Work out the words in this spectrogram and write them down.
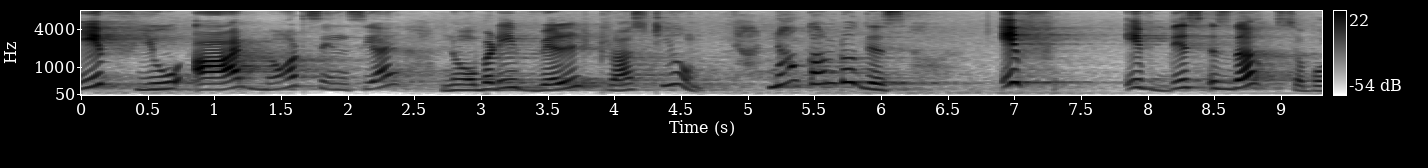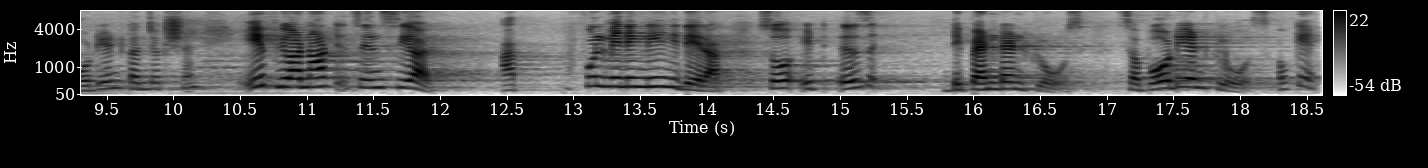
if you are not sincere, nobody will trust you. Now come to this. If if this is the subordinate conjunction if you are not sincere आप full meaning नहीं दे रहा so it is dependent clause subordinate clause okay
